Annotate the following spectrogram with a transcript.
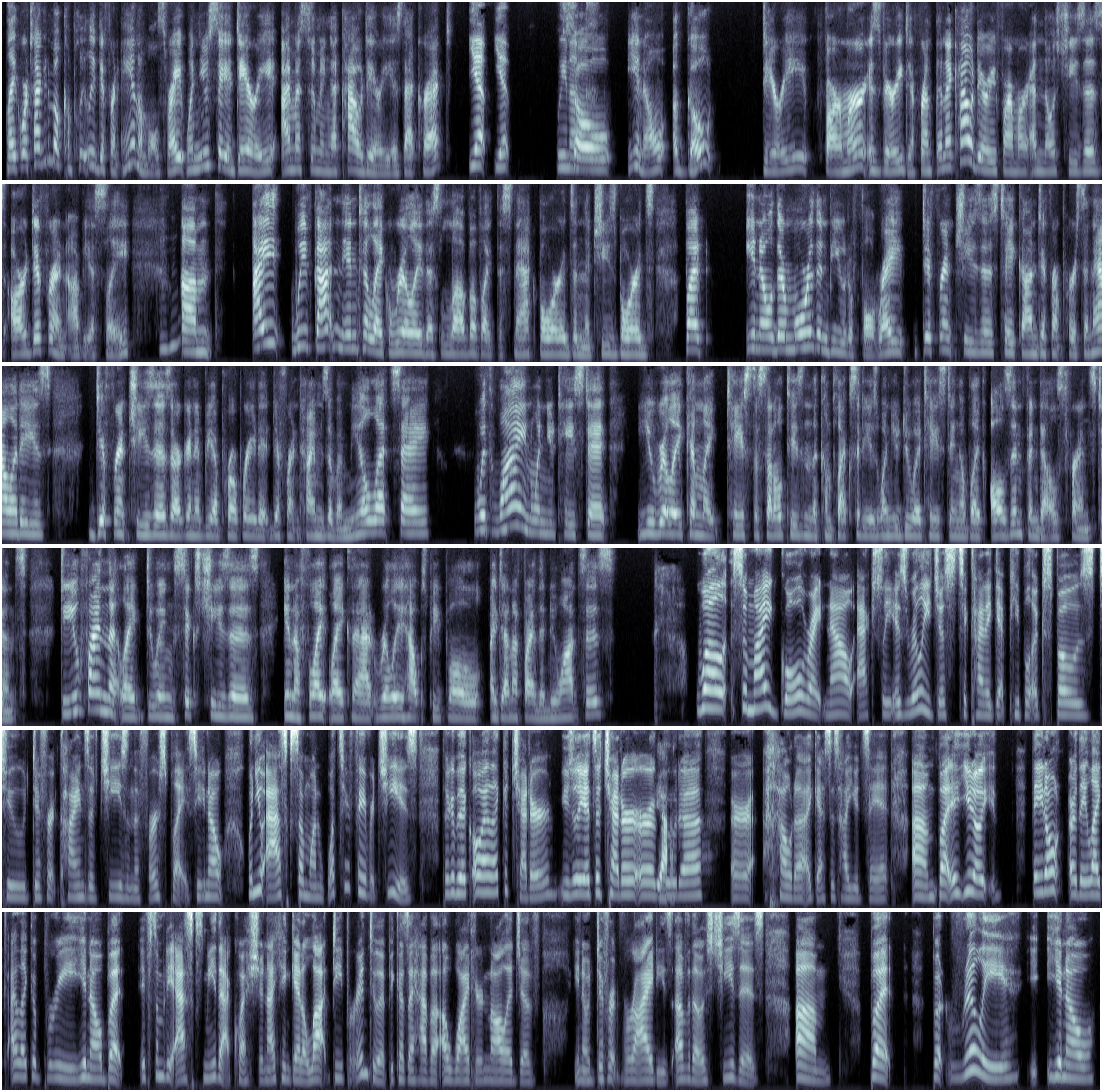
like we're talking about completely different animals, right? When you say a dairy, I'm assuming a cow dairy. Is that correct? Yep, yep. We milk. So, you know, a goat dairy farmer is very different than a cow dairy farmer, and those cheeses are different, obviously. Mhm. Um, I we've gotten into like really this love of like the snack boards and the cheese boards, but you know, they're more than beautiful, right? Different cheeses take on different personalities. Different cheeses are going to be appropriate at different times of a meal, let's say. With wine, when you taste it, you really can like taste the subtleties and the complexities when you do a tasting of like all Zinfandels, for instance. Do you find that like doing six cheeses in a flight like that really helps people identify the nuances? Well, so my goal right now actually is really just to kind of get people exposed to different kinds of cheese in the first place. You know, when you ask someone, what's your favorite cheese? They're gonna be like, oh, I like a cheddar. Usually it's a cheddar or a Yeah. Gouda or Gouda, I guess is how you'd say it. Um, but it, you know, they don't, or they like, I like a brie, you know, but if somebody asks me that question, I can get a lot deeper into it because I have a, a wider knowledge of, you know, different varieties of those cheeses. Um, but but really you know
